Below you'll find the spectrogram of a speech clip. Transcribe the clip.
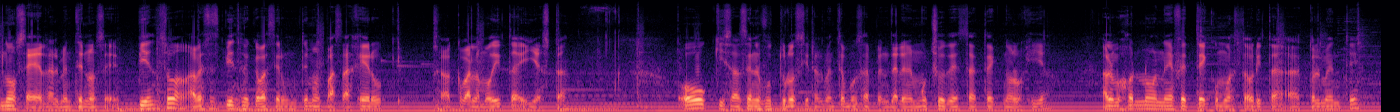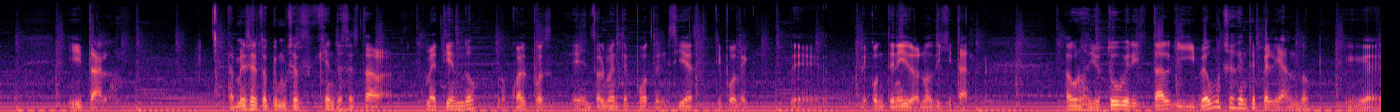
no sé, realmente no sé. Pienso, a veces pienso que va a ser un tema pasajero, que se va a acabar la modita y ya está. O quizás en el futuro si realmente vamos a aprender en mucho de esta tecnología. A lo mejor no NFT como está ahorita actualmente y tal. También es cierto que mucha gente se está metiendo, lo cual pues eventualmente potencia este tipo de de contenido no digital algunos youtubers y tal y veo mucha gente peleando eh,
